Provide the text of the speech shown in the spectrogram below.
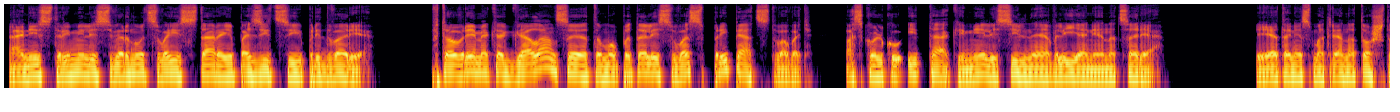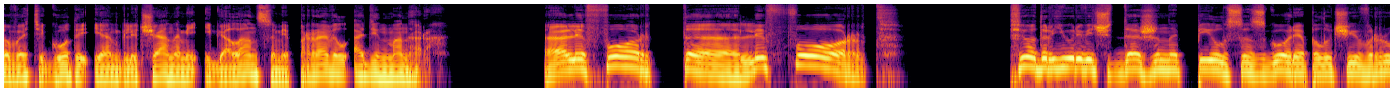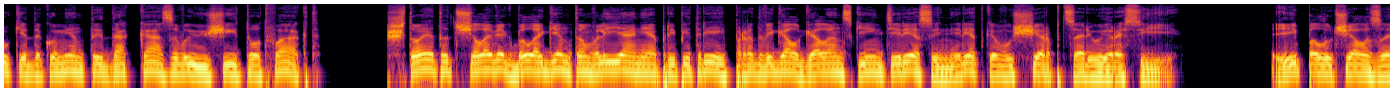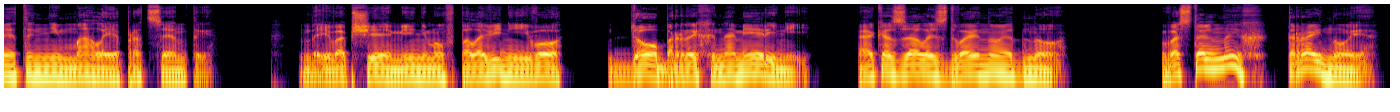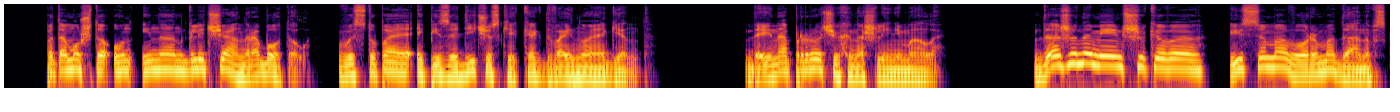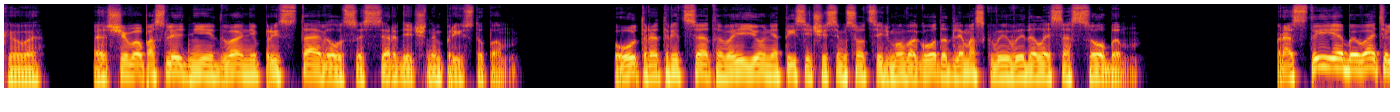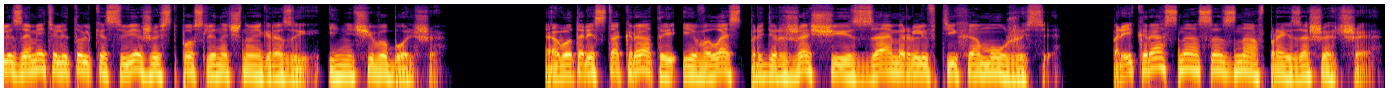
Они стремились вернуть свои старые позиции при дворе, в то время как голландцы этому пытались воспрепятствовать, поскольку и так имели сильное влияние на царя. И это несмотря на то, что в эти годы и англичанами, и голландцами правил один монарх. А Лефорт-то, Лефорт! Федор Юрьевич даже напился с горя, получив в руки документы, доказывающие тот факт, что этот человек был агентом влияния при Петре и продвигал голландские интересы нередко в ущерб царю и России. И получал за это немалые проценты. Да и вообще минимум в половине его добрых намерений оказалось двойное дно. В остальных — тройное, потому что он и на англичан работал, выступая эпизодически как двойной агент. Да и на прочих нашли немало. Даже на Меньшикова и самого Рамадановского, отчего последний едва не приставился с сердечным приступом. Утро 30 июня 1707 года для Москвы выдалось особым. Простые обыватели заметили только свежесть после ночной грозы и ничего больше. А вот аристократы и власть придержащие замерли в тихом ужасе, прекрасно осознав произошедшее,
